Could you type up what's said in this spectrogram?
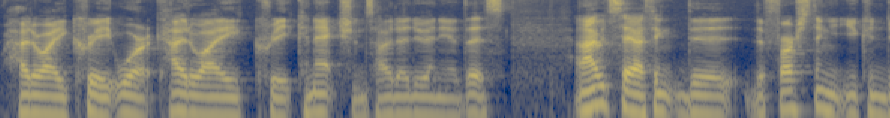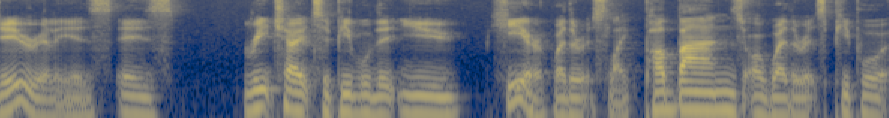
How do I create work? How do I create connections? How do I do any of this? And I would say I think the the first thing that you can do really is is reach out to people that you hear, whether it's like pub bands or whether it's people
